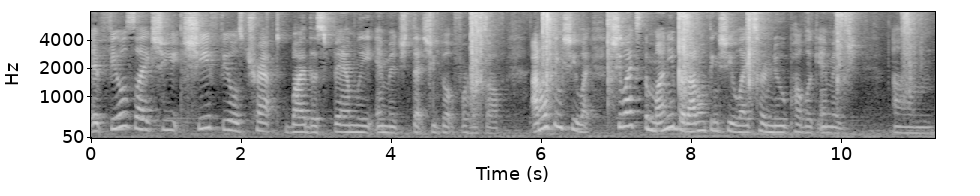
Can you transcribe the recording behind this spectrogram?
It feels like she she feels trapped by this family image that she built for herself. I don't think she like she likes the money, but I don't think she likes her new public image. Um,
